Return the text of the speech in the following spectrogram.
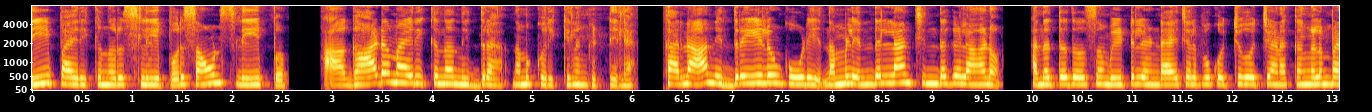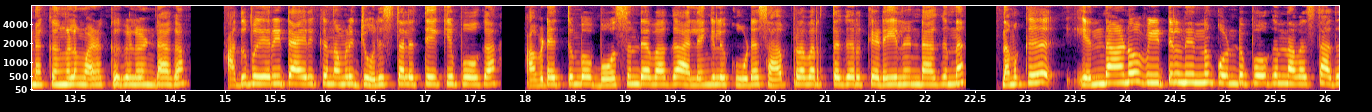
ഡീപ്പായിരിക്കുന്ന ഒരു സ്ലീപ്പ് ഒരു സൗണ്ട് സ്ലീപ്പ് ഗാഠമായിരിക്കുന്ന നിദ്ര നമുക്കൊരിക്കലും കിട്ടില്ല. കാരണം ആ നിദ്രയിലും കൂടി നമ്മൾ എന്തെല്ലാം ചിന്തകളാണോ അന്നത്തെ ദിവസം വീട്ടിലുണ്ടായ ചിലപ്പോൾ കൊച്ചു കൊച്ചു ഇണക്കങ്ങളും പണക്കങ്ങളും വഴക്കുകളും ഉണ്ടാകാം. അത് പേറിയിട്ടായിരിക്കും നമ്മൾ ജോലി സ്ഥലത്തേക്ക് പോകുക അവിടെ എത്തുമ്പോൾ ബോസിന്റെ വക അല്ലെങ്കിൽ കൂടെ സഹപ്രവർത്തകർക്കിടയിൽ ഉണ്ടാകുന്ന നമുക്ക് എന്താണോ വീട്ടിൽ നിന്നും കൊണ്ടുപോകുന്ന അവസ്ഥ അത്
